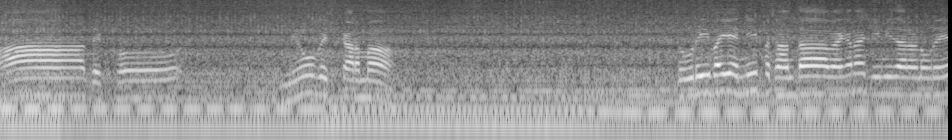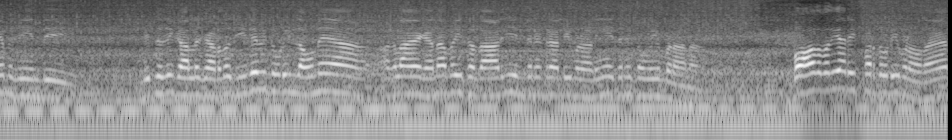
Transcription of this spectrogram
ਆ ਦੇਖੋ, ਨਿਊ ਵਿਸ਼ਕਰਮਾ ਤੂੜੀ ਬਾਈ ਇੰਨੀ ਪਸੰਦ ਆ, ਮੈਂ ਕਹਿੰਦਾ ਜ਼ਿਮੀਦਾਰਾਂ ਨੂੰ ਰੇ ਮਸ਼ੀਨ ਦੀ। ਵੀ ਤੁਸੀਂ ਗੱਲ ਛੱਡ ਦਿਓ, ਜਿਹਦੇ ਵੀ ਤੂੜੀ ਲਾਉਂਦੇ ਆ, ਅਗਲਾ ਐ ਕਹਿੰਦਾ ਬਈ ਸਰਦਾਰ ਜੀ ਇੰਤਨੇ ਟਰਾਲੀ ਬਣਾਣੀ ਹੈ ਇਤਨੇ ਤੂੰ ਵੀ ਬਣਾਣਾ ਬਹੁਤ ਵਧੀਆ ਰੀਪਰ ਤੂੜੀ ਬਣਾਉਂਦਾ ਐ।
